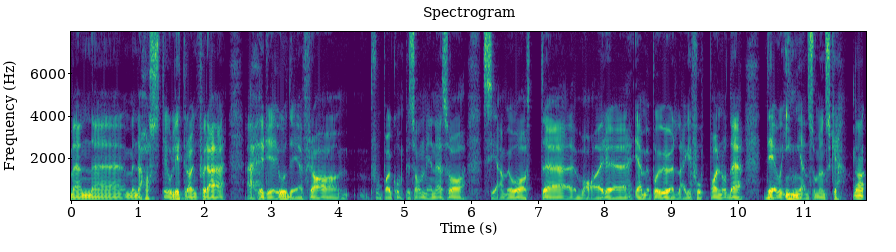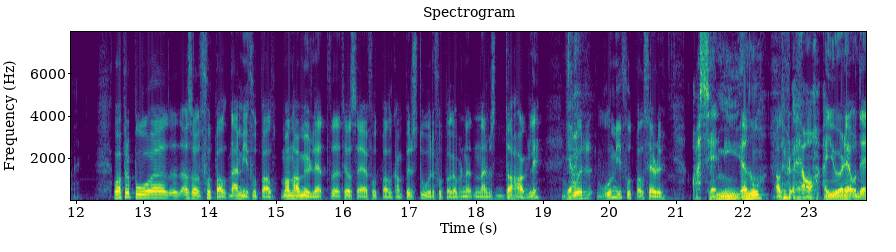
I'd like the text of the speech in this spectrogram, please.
Men, eh, men det haster jo litt, for jeg, jeg hører jo det fra fotballkompisene mine, så sier de jo at eh, VAR eh, er med på å ødelegge fotballen, og det, det er jo ingen som ønsker. Nei. Og Apropos eh, altså, fotball, det er mye fotball. Man har mulighet til å se fotballkamper, store fotballkamper nærmest daglig. Hvor, ja. hvor mye fotball ser du? Jeg ser mye nå. Ja, du gjør det? Ja, jeg gjør det, og det,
